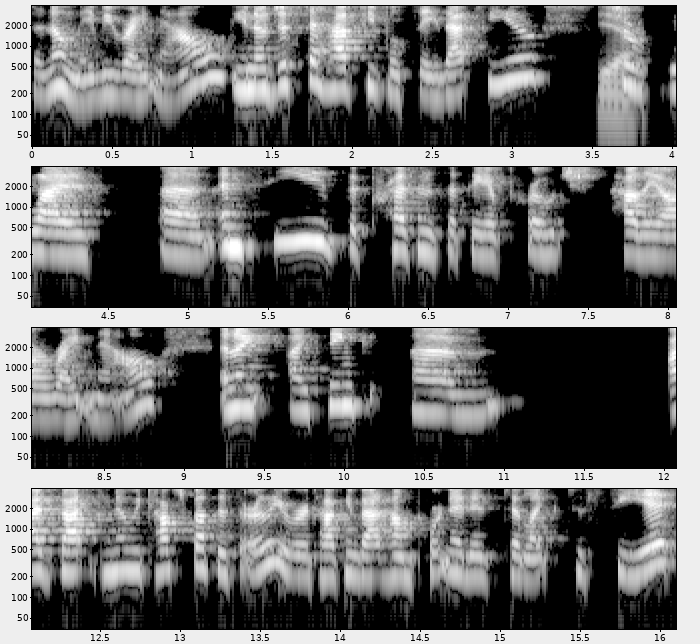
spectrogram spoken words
I don't know, maybe right now. You know, just to have people say that to you Yeah. to realize um, and see the presence that they approach how they are right now. And I, I think um, I've got, you know, we talked about this earlier. We were talking about how important it is to like to see it,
